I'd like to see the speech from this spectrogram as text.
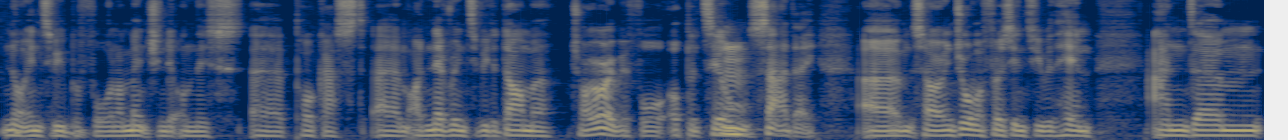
not interviewed before, and I mentioned it on this uh, podcast, um, I'd never interviewed Adama Traore before up until Saturday. Um, so I enjoyed my first interview with him, and um,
